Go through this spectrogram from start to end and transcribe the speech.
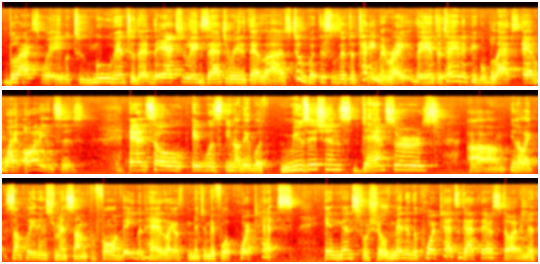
blacks were able to move into that. They actually exaggerated their lives too, but this was entertainment, right? They entertaining people, blacks and white audiences. And so it was, you know, they were musicians, dancers, um, you know, like some played instruments, some performed. They even had, like I mentioned before, quartets in minstrel shows. Many of the quartets got their start in it.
